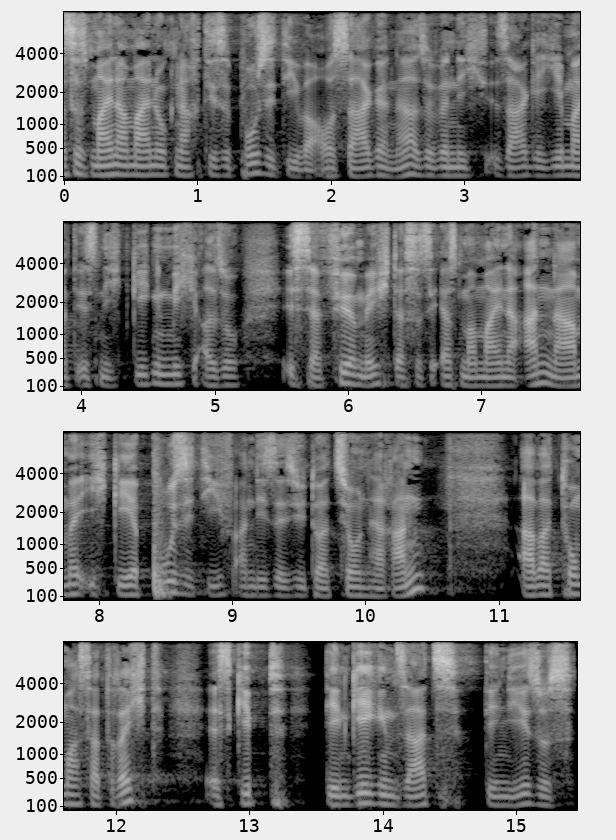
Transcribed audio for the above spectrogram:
Das ist meiner Meinung nach diese positive Aussage. Ne? Also wenn ich sage, jemand ist nicht gegen mich, also ist er für mich, das ist erstmal meine Annahme. Ich gehe positiv an diese Situation heran. Aber Thomas hat recht, es gibt den Gegensatz, den Jesus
